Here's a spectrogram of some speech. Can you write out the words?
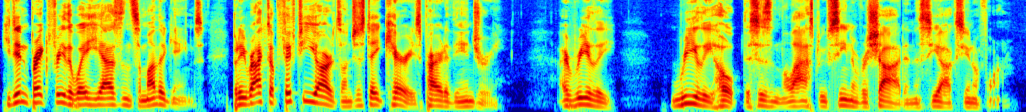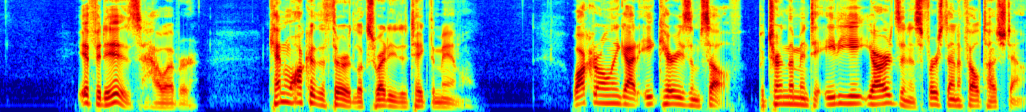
He didn't break free the way he has in some other games, but he racked up 50 yards on just eight carries prior to the injury. I really, really hope this isn't the last we've seen of Rashad in the Seahawks uniform. If it is, however, Ken Walker III looks ready to take the mantle. Walker only got eight carries himself, but turned them into 88 yards and his first NFL touchdown.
